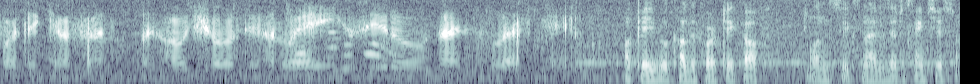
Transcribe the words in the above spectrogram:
4 takeoff and and hold short the runway 09 left. Okay, we'll call it for takeoff. 1690. Thank you, sir.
